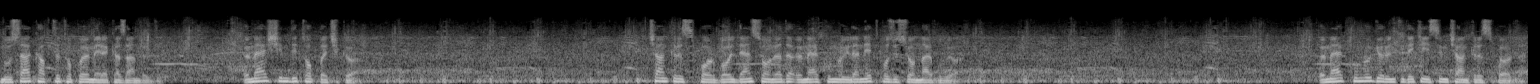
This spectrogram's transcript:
Musa kaptı topu Ömer'e kazandırdı. Ömer şimdi topla çıkıyor. Çankırı Spor golden sonra da Ömer Kumru'yla net pozisyonlar buluyor. Ömer Kumru görüntüdeki isim Çankırı Spor'da.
